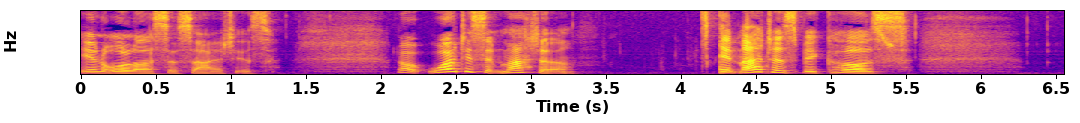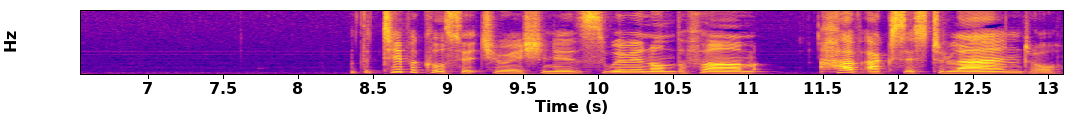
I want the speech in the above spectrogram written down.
in all our societies. Now, why does it matter? It matters because the typical situation is women on the farm have access to land or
